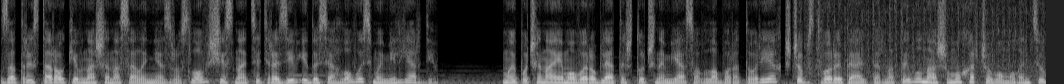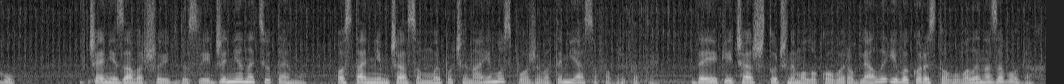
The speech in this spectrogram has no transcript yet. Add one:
За 300 років наше населення зросло в 16 разів і досягло 8 мільярдів. Ми починаємо виробляти штучне м'ясо в лабораторіях, щоб створити альтернативу нашому харчовому ланцюгу. Вчені завершують дослідження на цю тему. Останнім часом ми починаємо споживати м'ясофабрикати. Деякий час штучне молоко виробляли і використовували на заводах.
